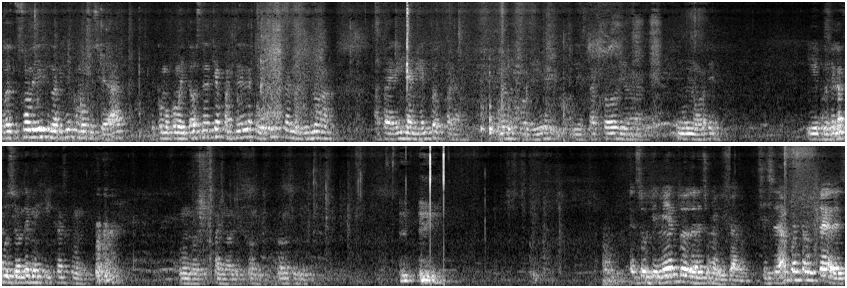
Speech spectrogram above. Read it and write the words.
Pues estos son leyes que nos rigen como sociedad. Como comentaba usted, que a partir de la conquista nos vino a, a traer lineamientos para una mejor vida y estar todo ya un orden. Y pues es la fusión de mexicas con, con los españoles, con, con los indígenas. El surgimiento del derecho mexicano. Si se dan cuenta ustedes,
